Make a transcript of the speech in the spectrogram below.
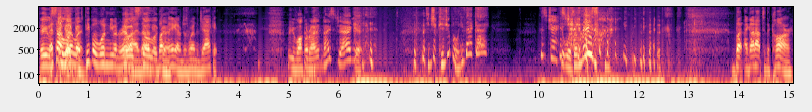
It That's still how good it look looks. People wouldn't even realize that I'd be button good. naked. I'm just wearing the jacket. You walking around. Nice jacket. Did you could you believe that guy? His jacket His was jacket- amazing. But I got out to the car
